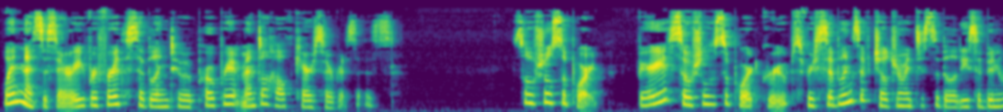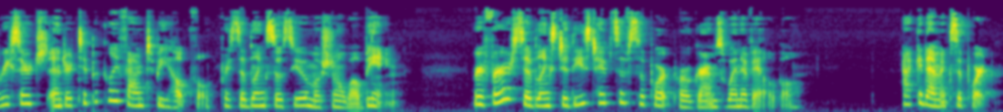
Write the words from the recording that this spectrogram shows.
When necessary, refer the sibling to appropriate mental health care services. Social support. Various social support groups for siblings of children with disabilities have been researched and are typically found to be helpful for sibling socio emotional well being. Refer siblings to these types of support programs when available. Academic support.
